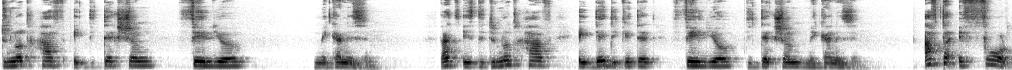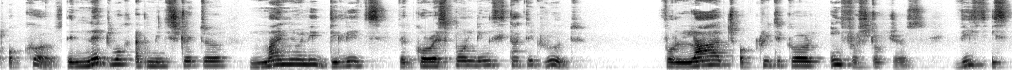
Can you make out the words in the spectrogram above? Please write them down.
do not have a detection failure mechanism. That is, they do not have a dedicated failure detection mechanism. After a fault occurs, the network administrator manually deletes the corresponding static route. For large or critical infrastructures, this is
